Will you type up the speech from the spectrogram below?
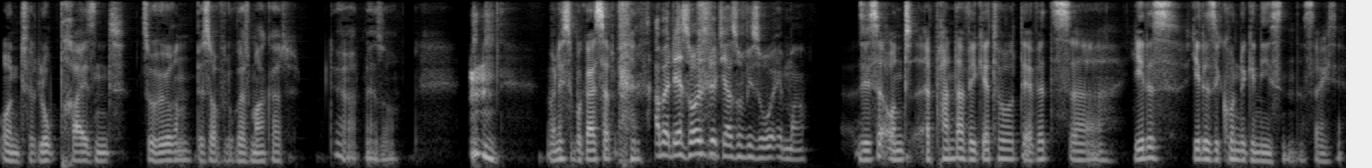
und lobpreisend zu hören, bis auf Lukas Markert. Der hat mir so. war nicht so begeistert. Aber der säuselt ja sowieso immer. Siehst du, und äh, Panda Vegetto, der wird's äh, jedes, jede Sekunde genießen, das sage ich dir.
